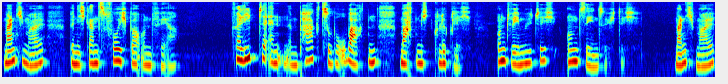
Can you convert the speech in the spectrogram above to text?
Manchmal bin ich ganz furchtbar unfair. Verliebte Enten im Park zu beobachten, macht mich glücklich und wehmütig und sehnsüchtig. Manchmal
